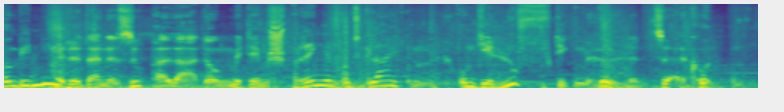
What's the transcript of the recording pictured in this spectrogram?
Kombiniere deine Superladung mit dem Springen und Gleiten, um die luftigen Höhlen zu erkunden.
